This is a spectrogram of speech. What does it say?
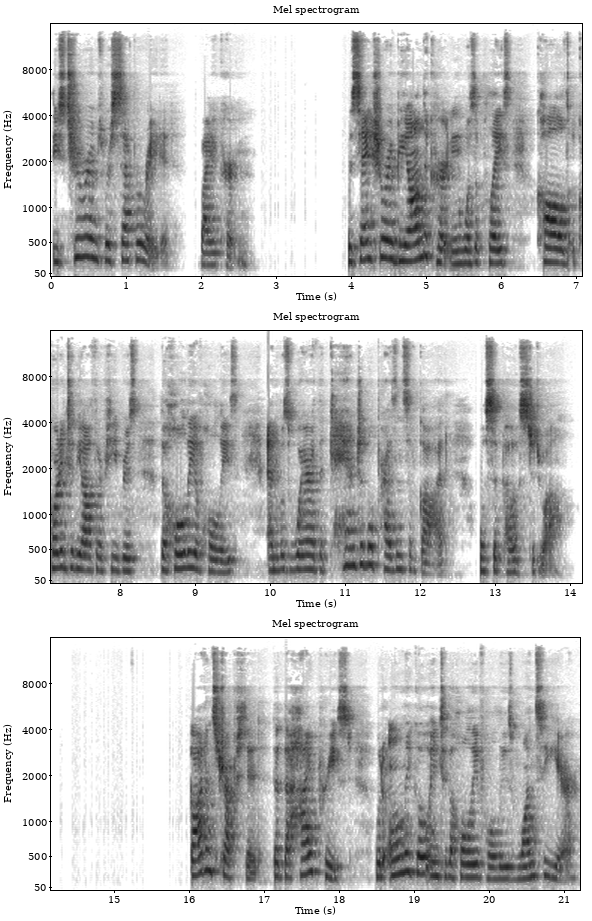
These two rooms were separated by a curtain. The sanctuary beyond the curtain was a place called, according to the author of Hebrews, the Holy of Holies, and was where the tangible presence of God was supposed to dwell. God instructed that the high priest would only go into the Holy of Holies once a year,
